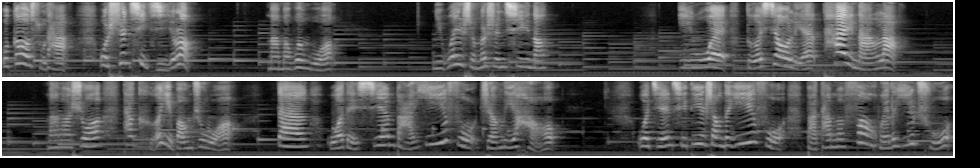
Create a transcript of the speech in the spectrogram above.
我告诉他：“我生气极了。”妈妈问我：“你为什么生气呢？”因为得笑脸太难了。妈妈说：“她可以帮助我，但我得先把衣服整理好。”我捡起地上的衣服，把它们放回了衣橱。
